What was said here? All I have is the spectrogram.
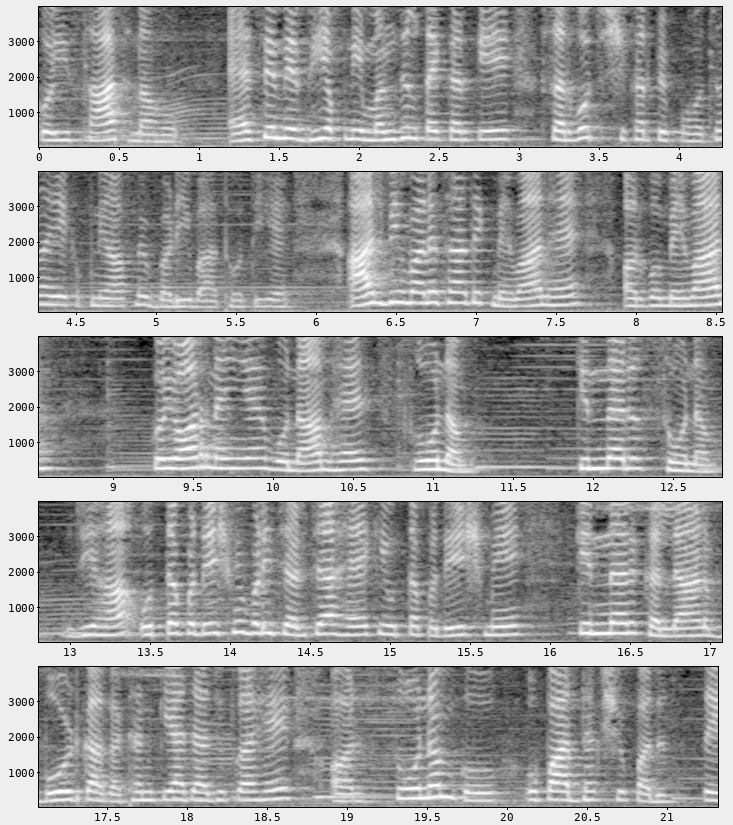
कोई साथ ना हो, ऐसे में भी अपनी मंजिल तय करके सर्वोच्च शिखर पे पहुँचना एक अपने आप में बड़ी बात होती है। आज भी हमारे साथ एक मेहमान है और वो मेहमान कोई और नहीं है, वो नाम है सोनम। किन्नर सोनम। जी हाँ उत्तर प्रदेश में बड़ी चर्चा है कि उत्तर प्रदेश में किन्नर कल्याण बोर्ड का गठन किया जा चुका है और सोनम को उपाध्यक्ष पद से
